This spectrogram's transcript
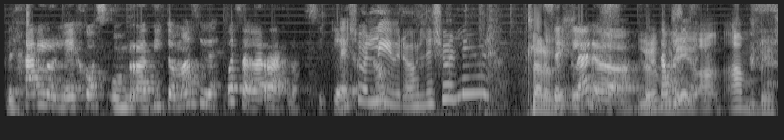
dejarlo lejos un ratito más y después agarrarlo, si quiero. Leyó el ¿no? libro, leyó el libro. Claro que Sí, claro. Lo hemos leído buenísimo. a- ambes.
